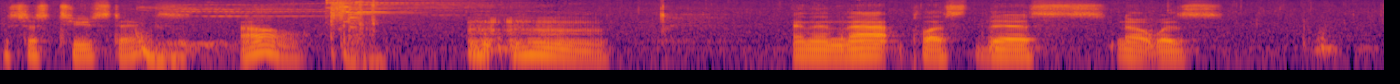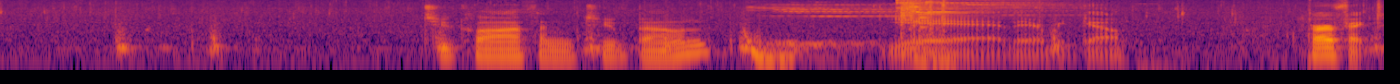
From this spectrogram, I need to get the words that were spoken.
It's just two sticks? Oh. and then that plus this. No, it was two cloth and two bone. Yeah, there we go. Perfect.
